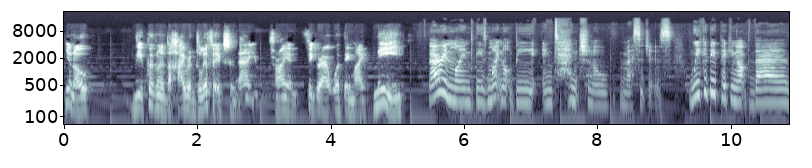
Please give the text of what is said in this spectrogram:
you know, the equivalent of the hieroglyphics, and now you try and figure out what they might mean. Bear in mind, these might not be intentional messages. We could be picking up their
